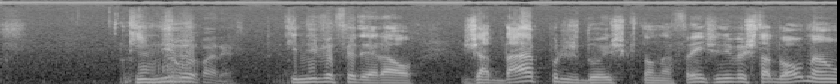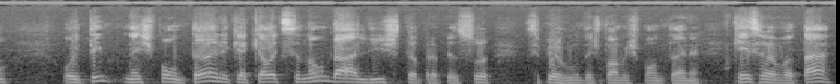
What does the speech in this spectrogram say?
que em nível. Que nível federal já dá para os dois que estão na frente, nível estadual não. 80, na espontânea, que é aquela que você não dá a lista para a pessoa, se pergunta de forma espontânea quem você vai votar,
